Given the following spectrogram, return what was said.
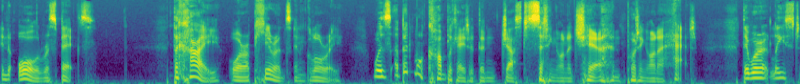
in all respects. The Chai, or appearance in glory, was a bit more complicated than just sitting on a chair and putting on a hat. There were at least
